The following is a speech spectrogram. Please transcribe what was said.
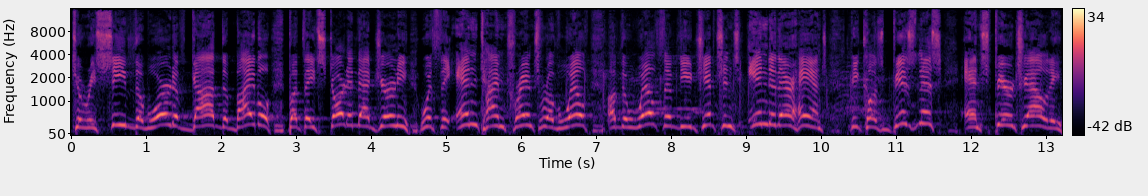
to receive the Word of God, the Bible, but they started that journey with the end time transfer of wealth of the wealth of the Egyptians into their hands because business and spirituality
